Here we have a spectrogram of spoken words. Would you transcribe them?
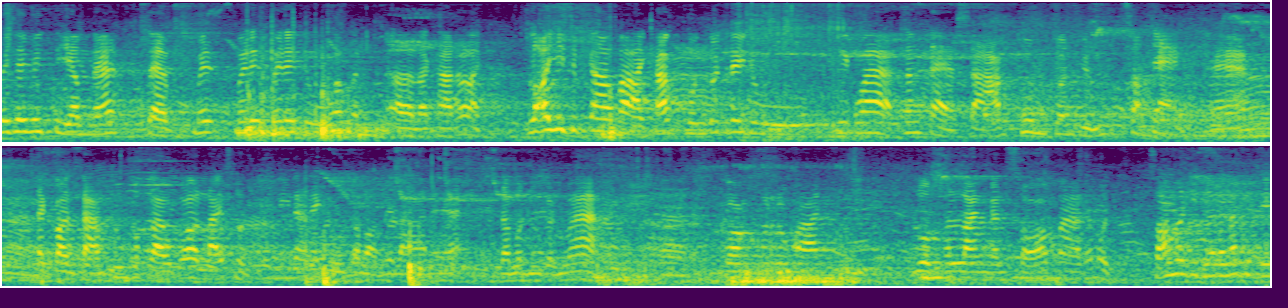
ไม่ใช่ไม่เตรียมนะ แต่ไม่ไม่ได้ไม่ได้ดูว่ามันเอ่อราคาเท่าไหร่ 129 บาทครับ คุณก็จะได้ดู เรียกว่าตั้งแต่3ทุ่มจนถึงสองแจ้งนะฮะแต่ก่อน3ทุ่มพวกเราก็ไลฟ์สดพวกนี้น่าได้ดูตลอดเวลานะฮะเรามาดูกันว่าอ่อกองคารวานรวมพลังกันซ้อมมาทั้งหมดซ้อมมากี่เดือนแล้วครับพี่เจ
